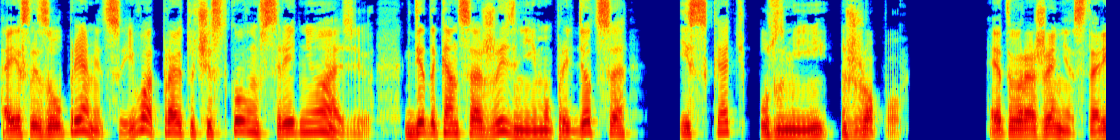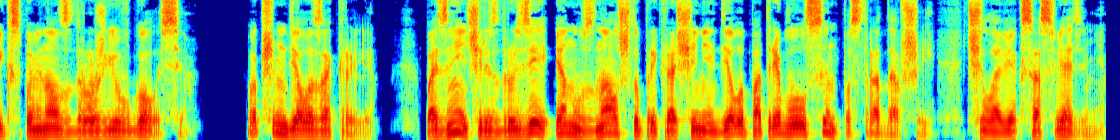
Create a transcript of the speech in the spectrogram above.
а если заупрямится, его отправят участковым в Среднюю Азию, где до конца жизни ему придется искать у змеи жопу. Это выражение старик вспоминал с дрожью в голосе. В общем, дело закрыли. Позднее через друзей Эн узнал, что прекращение дела потребовал сын пострадавший, человек со связями.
